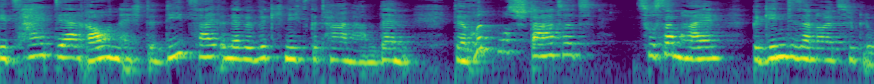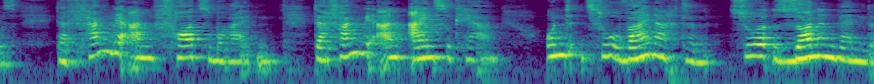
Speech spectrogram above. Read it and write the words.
die Zeit der Rauhnächte, die Zeit, in der wir wirklich nichts getan haben. Denn der Rhythmus startet zu Samhain, beginnt dieser neue Zyklus. Da fangen wir an vorzubereiten. Da fangen wir an einzukehren. Und zu Weihnachten, zur Sonnenwende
